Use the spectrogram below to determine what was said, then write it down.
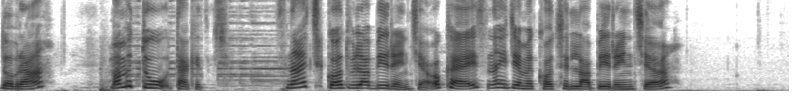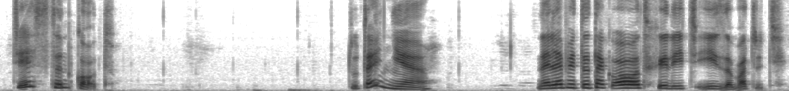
Dobra. Mamy tu takie coś. Znajdź kod w labiryncie. Ok, znajdziemy kod w labiryncie. Gdzie jest ten kod? Tutaj nie. Najlepiej to tak odchylić i zobaczyć.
